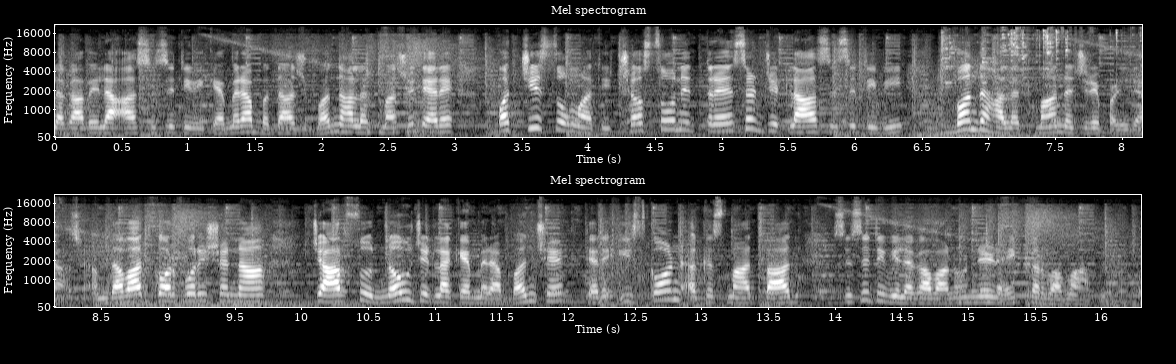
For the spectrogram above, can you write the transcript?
લગાવેલા આ સીસીટીવી કેમેરા બધા જ બંધ હાલતમાં છે. ત્યારે પચીસોમાંથી છસો ને ત્રેસઠ જેટલા સીસીટીવી બંધ હાલતમાં નજરે પડી રહ્યા છે. અમદાવાદ કોર્પોરેશનના ચારસો નવ જેટલા કેમેરા બંધ છે, ત્યારે ઇસ્કોન અકસ્માત બાદ સીસીટીવી લગાવવાનો નિર્ણય કરવામાં આવ્યો હતો.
